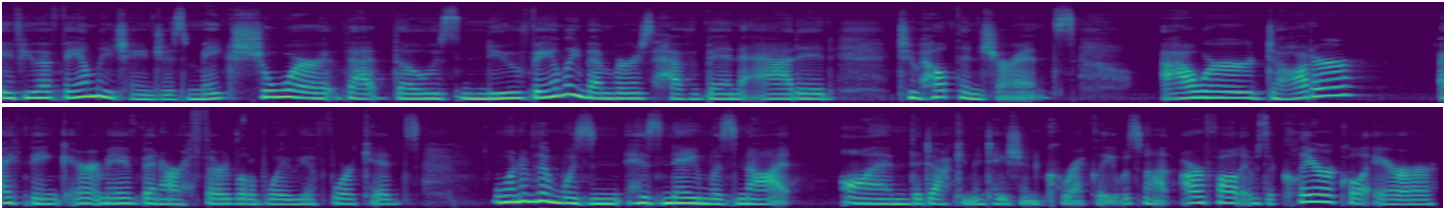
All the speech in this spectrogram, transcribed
If you have family changes, make sure that those new family members have been added to health insurance. Our daughter, I think, or it may have been our third little boy, we have four kids. One of them was, his name was not on the documentation correctly. It was not our fault, it was a clerical error,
